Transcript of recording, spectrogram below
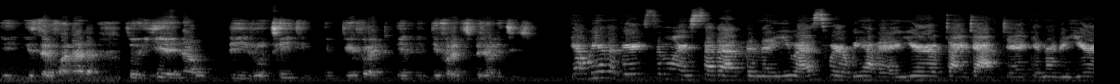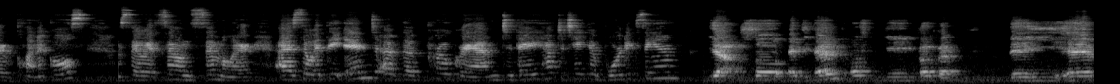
instead of another. So here now they rotate in different in, in different specialties. Yeah, we have a very similar setup in the US where we have a year of didactic and then a year of clinicals. So it sounds similar. Uh, so at the end of the program, do they have to take a board exam? Yeah, so at the end of the program, they have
